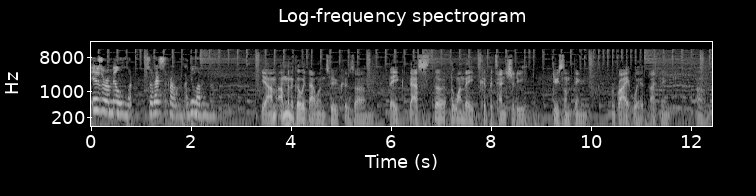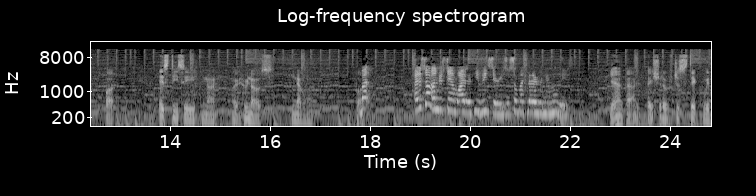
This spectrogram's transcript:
Ezra Miller. So that's the problem. I do love him though. Yeah, I'm I'm gonna go with that one too because um, they that's the the one they could potentially do something right with. I think, um, but it's DC. You know, who knows? You never know. But, but I just don't understand why their TV series is so much better than their movies. Yeah, that, they should have just stick with.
